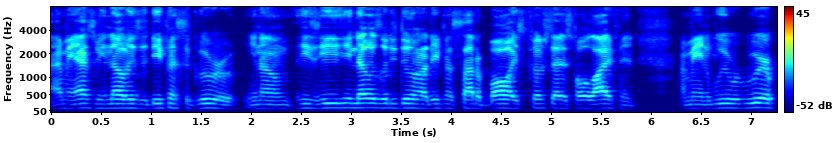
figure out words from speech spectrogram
I mean, as we know, he's a defensive guru. You know, he's he, he knows what he's doing on the defense side of the ball. He's coached that his whole life, and I mean, we were we were.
